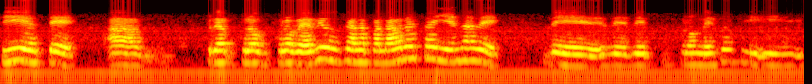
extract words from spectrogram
Sí, este, uh, proverbios, o sea, la palabra está llena de, de, promesas y,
